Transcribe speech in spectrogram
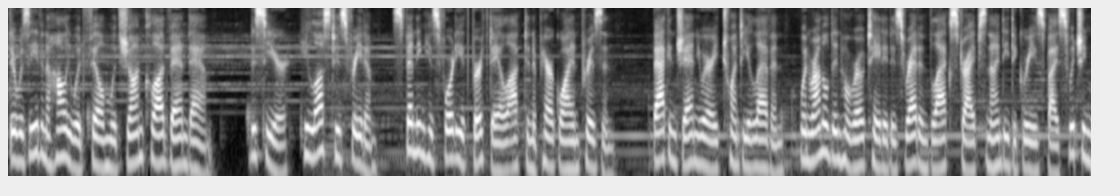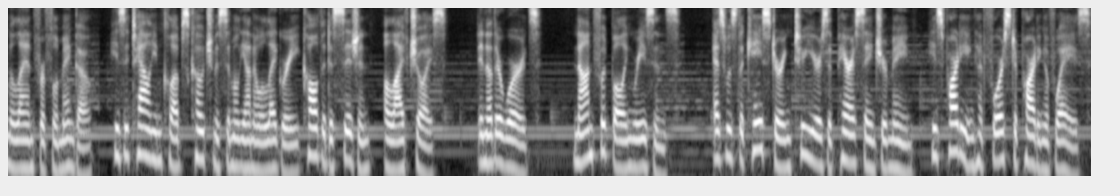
There was even a Hollywood film with Jean-Claude Van Damme. This year, he lost his freedom, spending his 40th birthday locked in a Paraguayan prison. Back in January 2011, when Ronaldinho rotated his red and black stripes 90 degrees by switching Milan for Flamengo, his Italian club's coach Massimiliano Allegri called the decision a life choice. In other words, non footballing reasons. As was the case during two years at Paris Saint Germain, his partying had forced a parting of ways.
